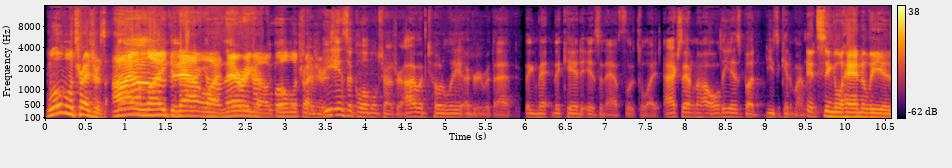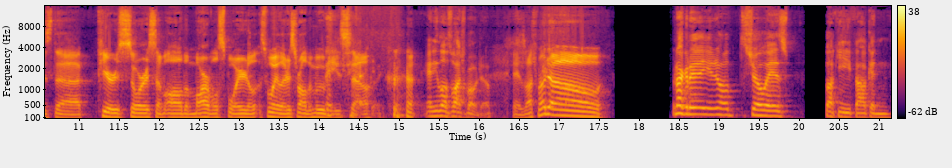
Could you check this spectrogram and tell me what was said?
Global treasures. I Ah, like that one. There, we go. Global, treasures. He is a global treasure. I would totally agree with that. The, the kid is an absolute delight. Actually, I don't know how old he is, but he's a kid of mine. it single-handedly is the pure source of all the Marvel spoil- spoilers for all the movies. So, and he loves Watch Mojo. He loves Watch Mojo. We're not gonna, you know, show is Bucky Falcon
